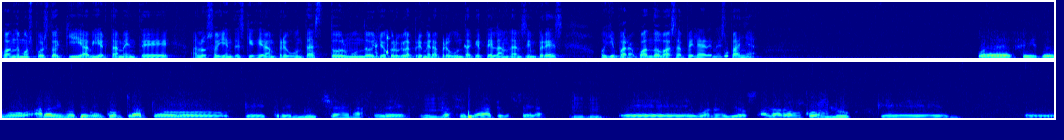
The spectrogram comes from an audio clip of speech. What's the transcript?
cuando hemos puesto aquí abiertamente a los oyentes que hicieran preguntas, todo el mundo, yo creo que la primera pregunta que te lanzan siempre es, oye, ¿para cuándo vas a pelear en España? Pues sí, tengo, ahora mismo tengo un contrato de tres luchas en ACB, esta Ujú. sería la tercera. Eh, bueno, ellos hablaron con Luke que eh,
